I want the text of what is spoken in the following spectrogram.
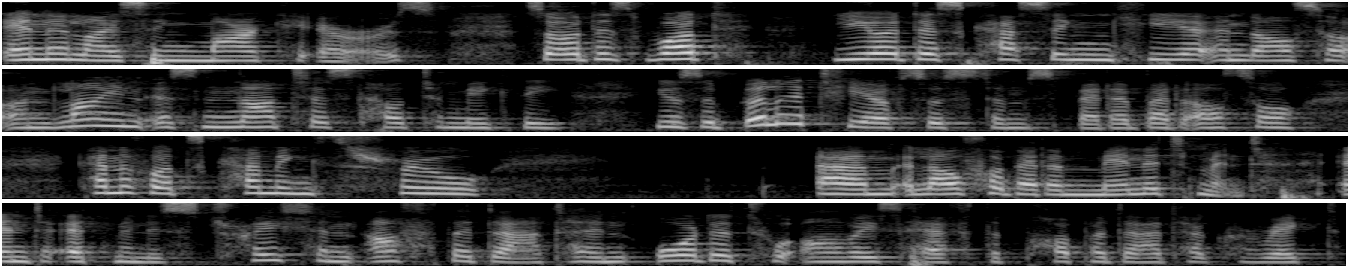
analyzing MARC errors. So it is what you're discussing here and also online is not just how to make the usability of systems better, but also kind of what's coming through um, allow for better management and administration of the data in order to always have the proper data, correct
